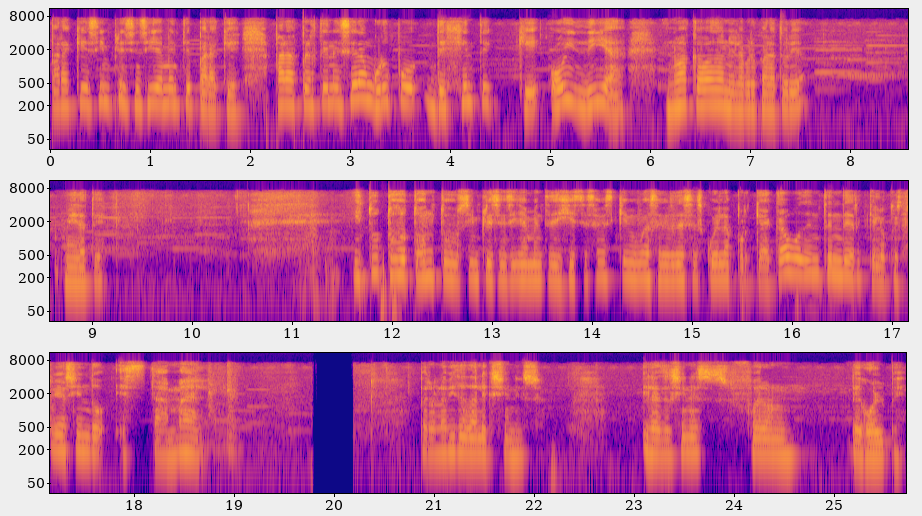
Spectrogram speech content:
¿Para qué? Simple y sencillamente para qué? Para pertenecer a un grupo de gente que hoy día no ha acabado ni la preparatoria. Mírate. Y tú todo tonto, simple y sencillamente dijiste, ¿sabes qué? Me voy a salir de esa escuela porque acabo de entender que lo que estoy haciendo está mal. Pero la vida da lecciones. Y las lecciones fueron de golpe,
